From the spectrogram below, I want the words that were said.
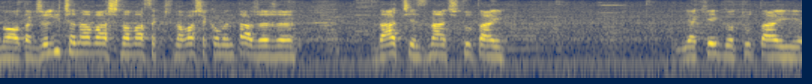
No, także liczę na, wasz, na, was, na wasze komentarze, że dacie znać tutaj jakiego tutaj e,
